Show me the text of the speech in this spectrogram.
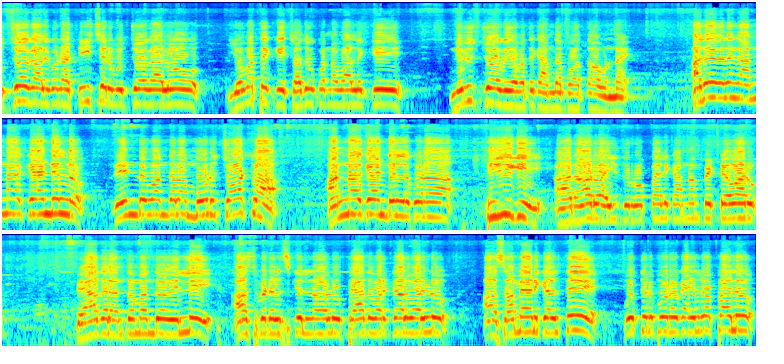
ఉద్యోగాలు కూడా టీచర్ ఉద్యోగాలు యువతకి చదువుకున్న వాళ్ళకి నిరుద్యోగ యువతకి అందపోతూ ఉన్నాయి. అదేవిధంగా అన్నా క్యాండిల్లో రెండు వందల మూడు చోట్ల అన్నా క్యాంటీన్లు కూడా తిరిగి ఆనాడు ఐదు రూపాయలకి అన్నం పెట్టేవారు. పేదలు ఎంతమందో వెళ్ళి హాస్పిటల్స్కి వెళ్ళిన వాళ్ళు పేద వర్గాల వాళ్ళు ఆ సమయానికి వెళ్తే పొద్దున పూర్వక ఐదు రూపాయలు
